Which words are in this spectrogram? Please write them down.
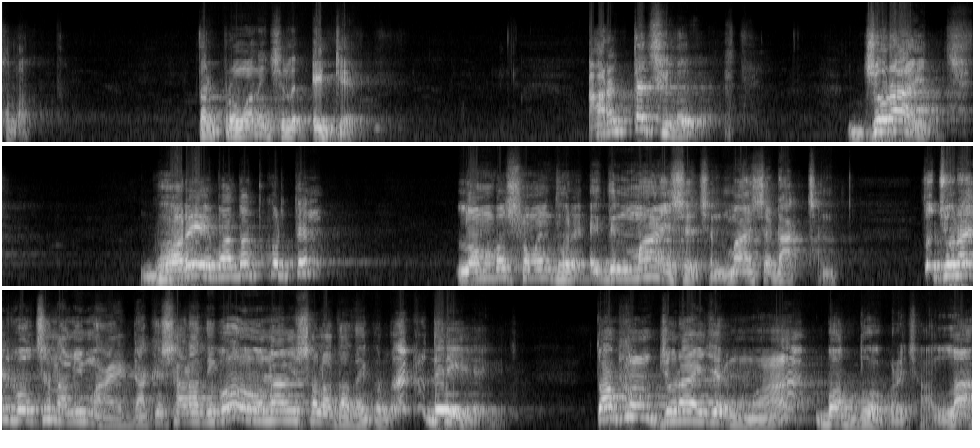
সলাপ তার প্রমাণই ছিল এইটা। আরেকটা ছিল, জোরাইজ ঘরে এবাদত করতেন, লম্বা সময় ধরে একদিন মা এসেছেন, মা এসে ডাকছেন। তো জোরাইজ বলছেন, আমি মায়ের ডাকে সাড়া দিব ও না আমি সলাত আদায় করব। একটু দেরি হয়ে গেছে। তখন জোরাইজের মা বদুয়া করেছে, আল্লাহ,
